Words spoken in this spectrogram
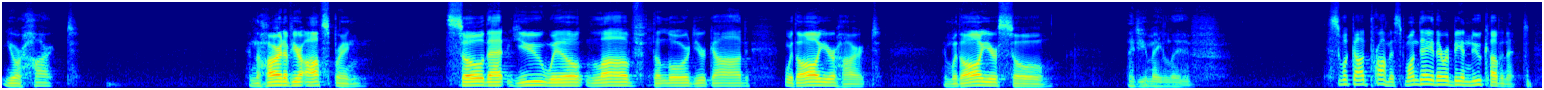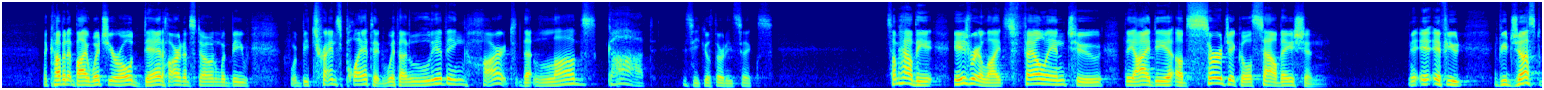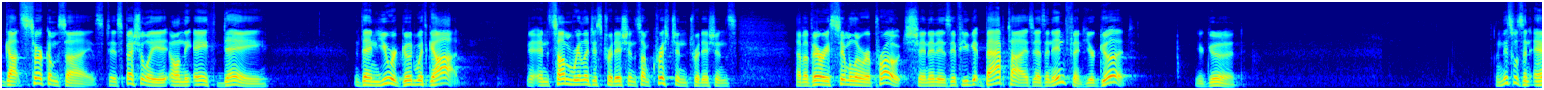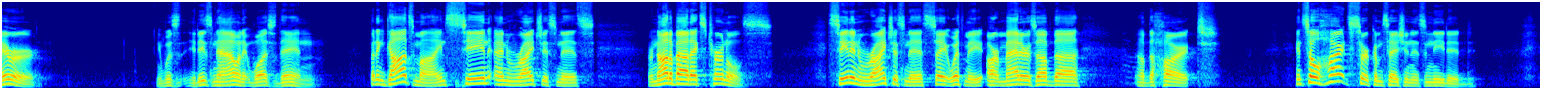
your heart and the heart of your offspring, so that you will love the Lord your God with all your heart and with all your soul, that you may live. This is what God promised. One day there would be a new covenant, the covenant by which your old dead heart of stone would be, would be transplanted with a living heart that loves God. Ezekiel 36. Somehow the Israelites fell into the idea of surgical salvation. If you, if you just got circumcised, especially on the eighth day, then you were good with God. And some religious traditions, some Christian traditions, have a very similar approach, and it is if you get baptized as an infant, you're good. You're good. And this was an error it, was, it is now and it was then. But in God's mind, sin and righteousness are not about externals. Sin and righteousness, say it with me, are matters of the, of the heart. And so heart circumcision is needed.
